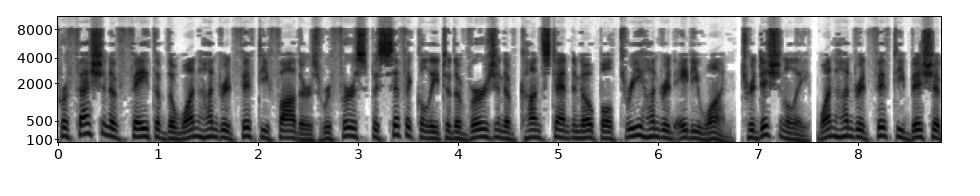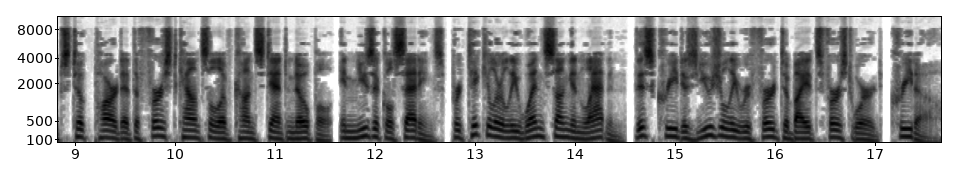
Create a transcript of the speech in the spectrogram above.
Profession of faith of the 150 Fathers refers specifically to the version of Constantinople 381 traditionally, 150 bishops took part at the First Council of Constantinople. In musical settings, particularly when sung in Latin, this creed is usually referred to by its first word, credo.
